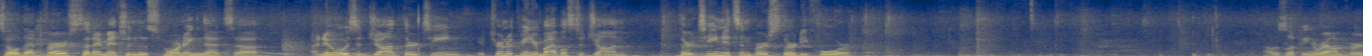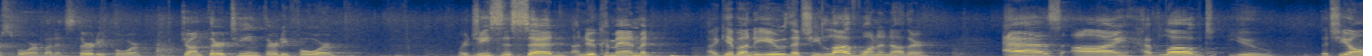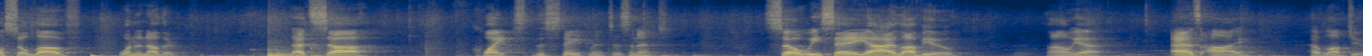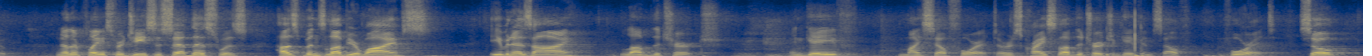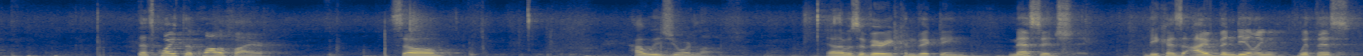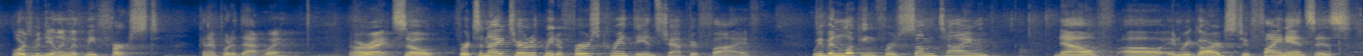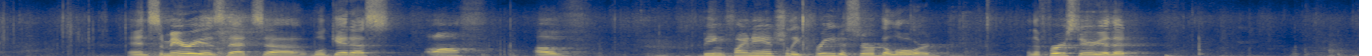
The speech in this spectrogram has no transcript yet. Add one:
So, that verse that I mentioned this morning that uh, I knew it was in John 13. If turn with me in your Bibles to John 13, it's in verse 34. I was looking around verse 4, but it's 34. John 13, 34, where Jesus said, A new commandment I give unto you, that ye love one another as I have loved you, that ye also love one another. That's uh, quite the statement, isn't it? So we say, Yeah, I love you. Oh, yeah, as I have loved you. Another place where Jesus said this was, Husbands, love your wives, even as I loved the church and gave myself for it, or as Christ loved the church and gave himself for it. So that's quite the qualifier. So, how is your love? Yeah, that was a very convicting message because I've been dealing with this. Lord's been dealing with me first. Can I put it that way? All right. So, for tonight, turn with me to 1 Corinthians chapter 5. We've been looking for some time now uh, in regards to finances and some areas that uh, will get us off of being financially free to serve the Lord. And the first area that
